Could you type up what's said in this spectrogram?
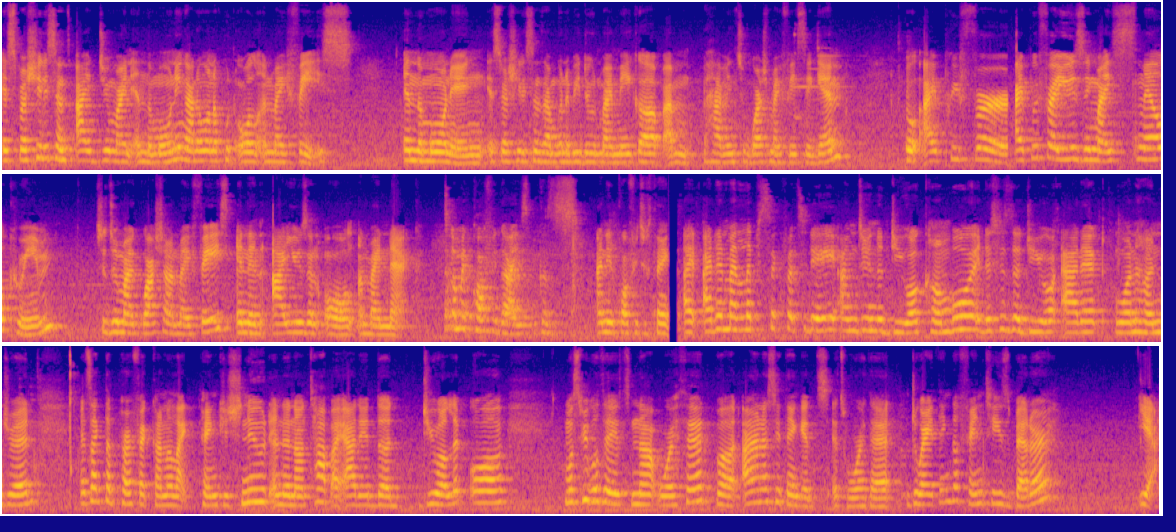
especially since I do mine in the morning. I don't want to put oil on my face in the morning, especially since I'm going to be doing my makeup. I'm having to wash my face again. So I prefer, I prefer using my snail cream to do my gua sha on my face and then I use an oil on my neck. Let's go make coffee guys because I need coffee to think. I, I did my lipstick for today. I'm doing the Dior combo. This is the Dior Addict 100. It's like the perfect kind of like pinkish nude and then on top I added the Dior lip oil most people say it's not worth it but i honestly think it's it's worth it. Do i think the fenty is better? Yeah.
